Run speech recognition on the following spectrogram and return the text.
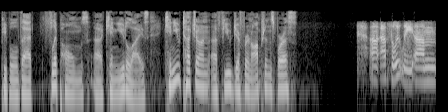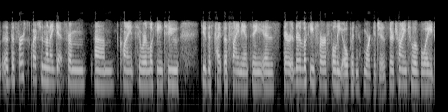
people that flip homes uh, can utilize. Can you touch on a few different options for us? Uh, absolutely. Um, the first question that I get from um, clients who are looking to do this type of financing is they're they're looking for fully open mortgages. They're trying to avoid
